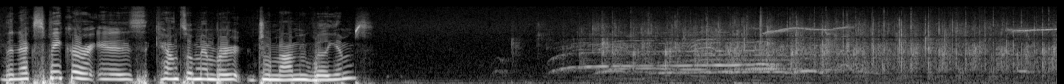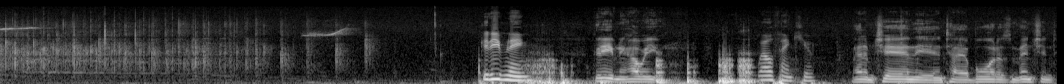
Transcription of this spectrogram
The next speaker is Councilmember Jumaane Williams. Good evening. Good evening. How are you? Well, thank you. Madam Chair and the entire board, as mentioned,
